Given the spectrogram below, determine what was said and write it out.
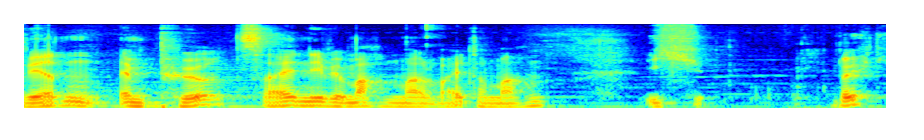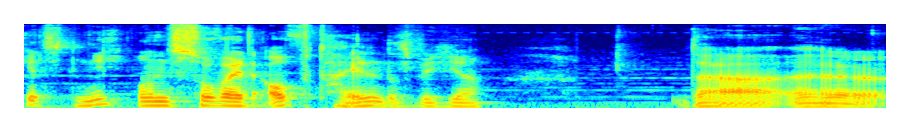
werden empört sein. Ne, wir machen mal weitermachen. Ich möchte jetzt nicht uns so weit aufteilen, dass wir hier da äh,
